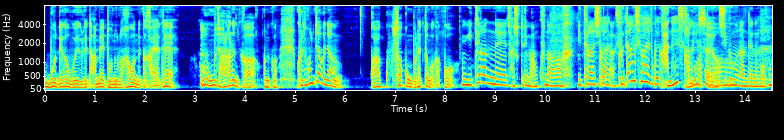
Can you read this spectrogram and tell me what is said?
뭐 내가 왜 그렇게 남의 돈으로 학원 가야 돼? 뭐 공부 잘 하니까. 그러니까 그래서 혼자 그냥 과학 수학 공부를 했던 것 같고 이태란의 자식들이 많구나. 이태란 씨가 그러니까 그 당시만 해도 그게 가능했었던 가능했어요. 것 같아요. 지금은 안 되는 거고.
